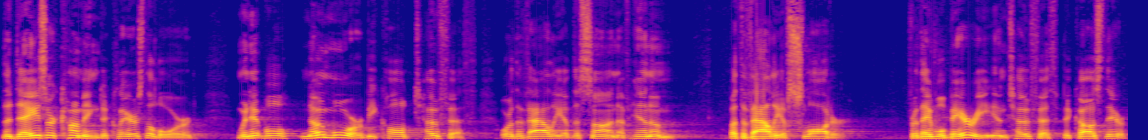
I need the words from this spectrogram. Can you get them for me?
the days are coming, declares the Lord, when it will no more be called Topheth or the valley of the son of Hinnom, but the valley of slaughter. For they will bury in Topheth because there,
